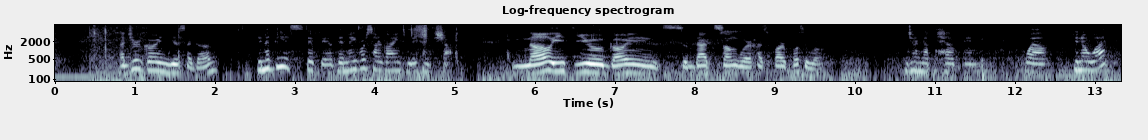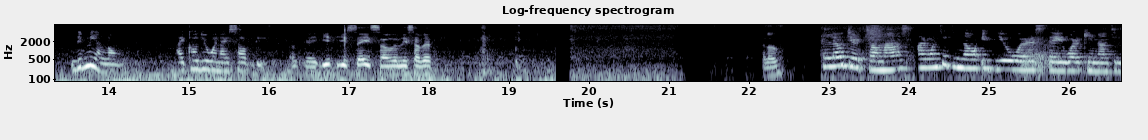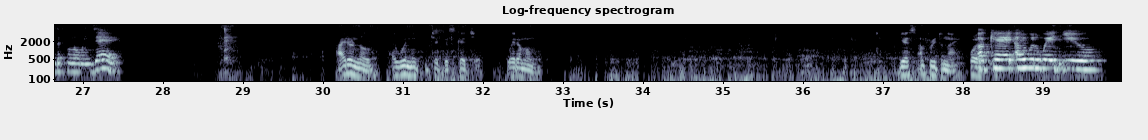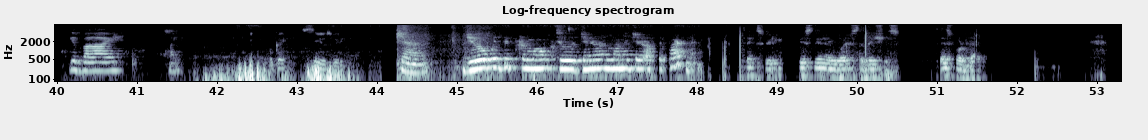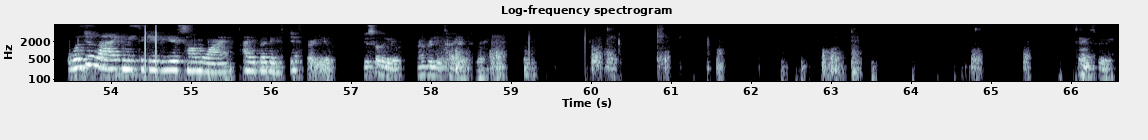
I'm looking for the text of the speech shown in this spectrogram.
And you're going to use a gun? Do not be stupid. The neighbors are going to listen to shop. No, if you going so that somewhere as far possible. You're not helping. Well, you know what? Leave me alone. I called you when I saw this. Okay, if you say so, Elizabeth. Hello? Hello, dear Thomas. I wanted to know if you were stay working until the following day. I don't know. I will need to check the schedule. Wait a moment. Yes, I'm free tonight. Okay, I will wait you. Goodbye. Bye. Okay, see you, sweetie. Jan, you will be promoted to general manager of department. Thanks, sweetie. This dinner was delicious. Thanks for that. Would you like me to give you some wine? I bought it just for you. Just a little. I'm really tired today. Thanks, sweetie.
